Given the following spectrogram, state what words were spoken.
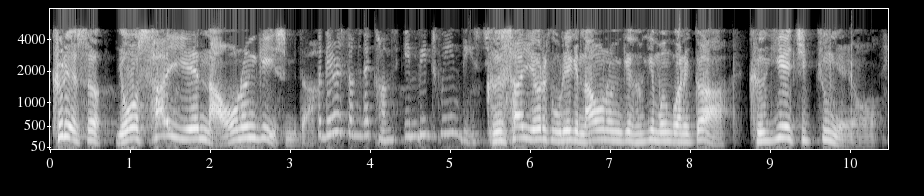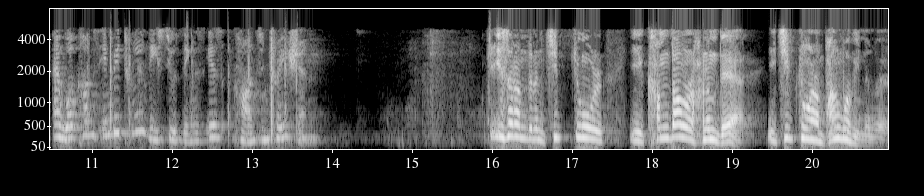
그래서 요 사이에 나오는 게 있습니다. But there is something that comes in between these two. 그 사이에 이렇게 우리에게 나오는 게 그게 뭔가 하니까 거기에 집중이에요. And what comes in between these two things is concentration. 이 사람들은 집중을 이 캄다운을 하는데 이 집중하는 방법이 있는 거예요.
